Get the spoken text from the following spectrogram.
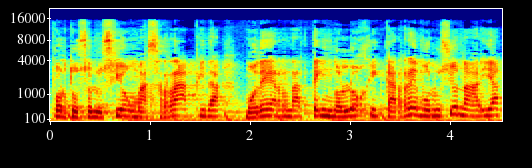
por tu solución más rápida, moderna, tecnológica, revolucionaria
